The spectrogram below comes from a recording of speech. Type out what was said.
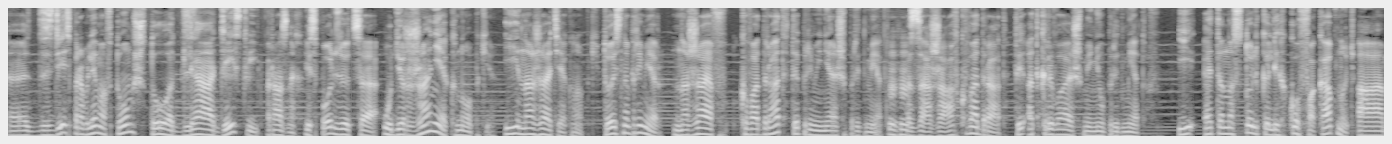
Э, Здесь проблема в том, что для действий разных используется удержание кнопки и нажатие кнопки. То есть, например, нажав квадрат, ты применяешь предмет. Мгм. Зажав квадрат, ты открываешь меню предметов. И это настолько легко факапнуть, а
